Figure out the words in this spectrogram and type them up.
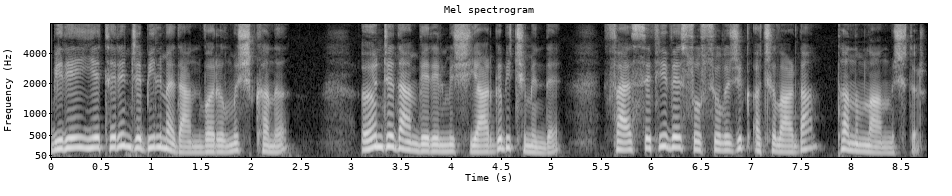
bireyi yeterince bilmeden varılmış kanı, önceden verilmiş yargı biçiminde felsefi ve sosyolojik açılardan tanımlanmıştır.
